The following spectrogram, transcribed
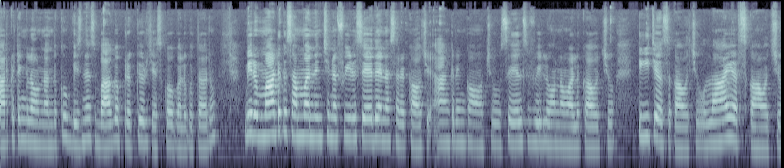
మార్కెటింగ్లో ఉన్నందుకు బిజినెస్ బాగా ప్రొక్యూర్ చేసుకోగలుగుతారు. మీరు మాటకు సంబంధించిన ఫీల్డ్స్ ఏదైనా సరే కావచ్చు యాంకరింగ్ కావచ్చు సేల్స్ ఫీల్డ్లో ఉన్న వాళ్ళు కావచ్చు టీచర్స్ కావచ్చు లాయర్స్ కావచ్చు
